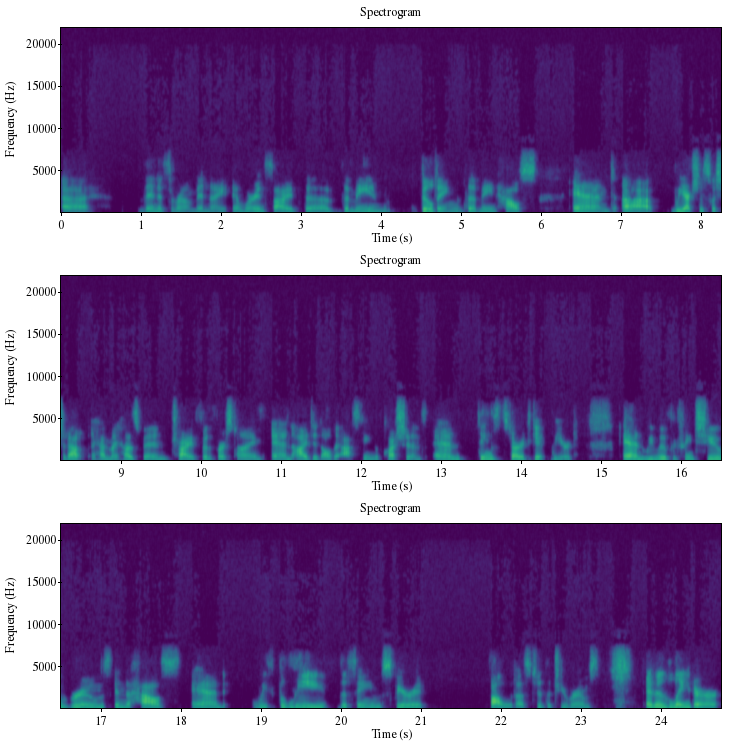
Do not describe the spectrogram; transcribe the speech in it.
uh, then it's around midnight and we're inside the the main building, the main house and uh, we actually switched it out. I had my husband try it for the first time, and I did all the asking of questions, and things started to get weird. And we moved between two rooms in the house, and we believe the same spirit followed us to the two rooms. And then later,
